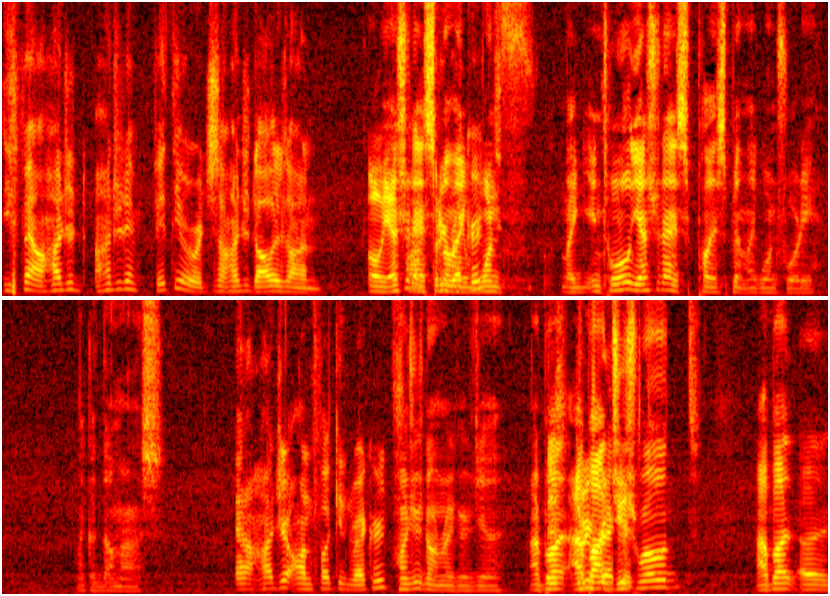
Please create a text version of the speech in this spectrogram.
you, spent 100, 150 or just hundred dollars on. Oh, yesterday I On three spent like records? one, like in total yesterday I probably spent like one forty, like a dumbass. And a hundred on fucking records. Hundred on records, yeah. I bought I bought records. Juice WRLD. I bought uh,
